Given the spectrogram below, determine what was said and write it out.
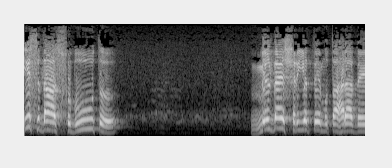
اس دا ثبوت ملتا ہے شریعت متحرہ دے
